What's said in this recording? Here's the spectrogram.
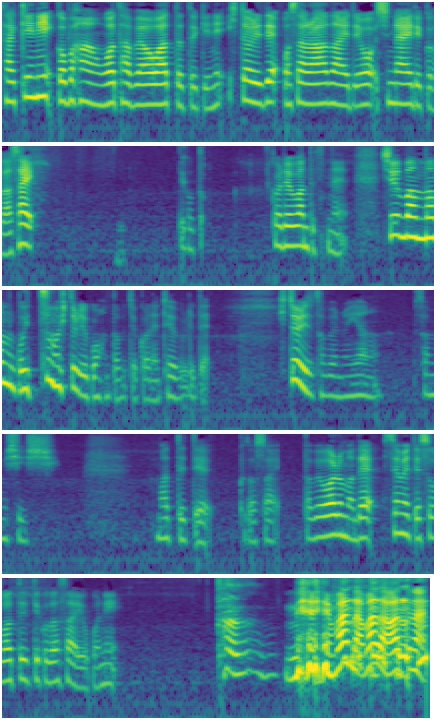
先にご飯を食べ終わった時に一人でお皿洗いでをしないでください。ってこと。これはですね終盤マムコいっつも一人でご飯食べてるからねテーブルで。一人で食べるの嫌なの。寂しいし。待っててください。食べ終わるまでせめて座っていってください横に。カン。ねえまだまだ終わってない。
